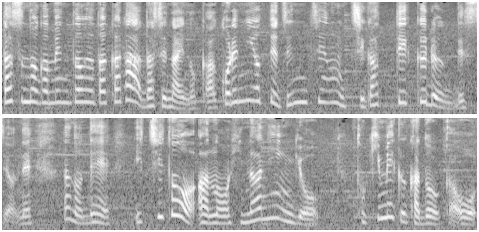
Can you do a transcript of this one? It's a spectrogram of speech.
出すのが面倒だから出せないのか。これによって全然違ってくるんですよね。なので一度あのひな人形ときめくかどうかを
